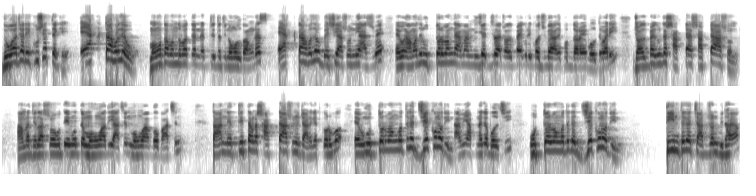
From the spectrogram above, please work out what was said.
দু হাজার একুশের থেকে একটা হলেও মমতা বন্দ্যোপাধ্যায়ের নেতৃত্বে তৃণমূল কংগ্রেস, একটা হলেও বেশি আসন নিয়ে আসবে এবং আমাদের উত্তরবঙ্গে আমার নিজের জেলা জলপাইগুড়ি, কোচবিহার, আলিপুরদুয়ার আমি বলতে পারি, জলপাইগুড়িতে ষাটটা ষাটটা আসন আমরা জেলা সভাপতি এই মুহূর্তে মহুয়াদি আছেন, মহুয়া গোপ আছেন। তার নেতৃত্বে আমরা ষাটটা আসনই টার্গেট করব এবং উত্তরবঙ্গ থেকে যে কোনো দিন, আমি আপনাকে বলছি, উত্তরবঙ্গ থেকে যে কোনো দিন তিন থেকে চারজন বিধায়ক,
